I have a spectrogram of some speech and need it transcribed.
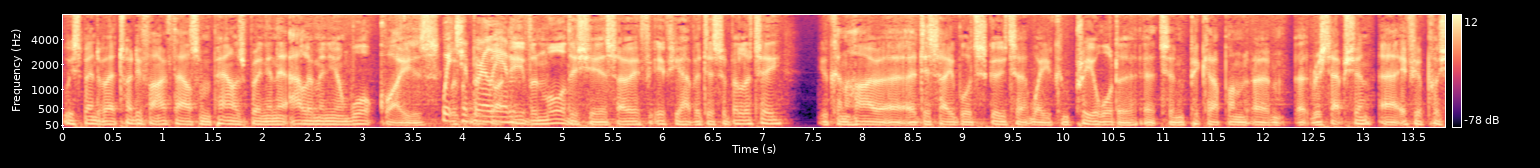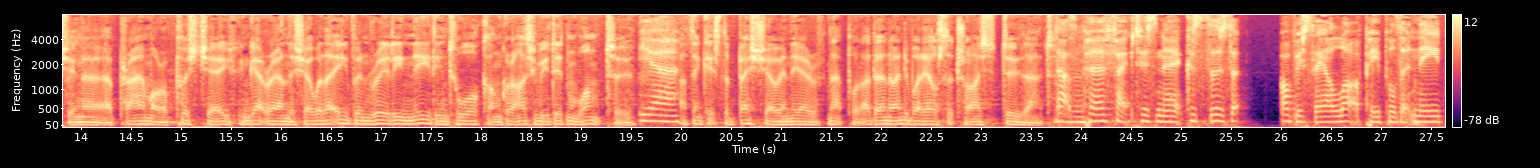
we spend about £25,000 bringing in aluminium walkways. Which We've- are brilliant. We've got even more this year. So if, if you have a disability, You can hire a, a disabled scooter where you can pre-order it and pick it up on um, at reception. Uh, if you're pushing a, a pram or a pushchair, you can get around the show without even really needing to walk on grass if you didn't want to. Yeah. I think it's the best show in the area from that point. I don't know anybody else that tries to do that. That's perfect, isn't it? Because there's obviously a lot of people that need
